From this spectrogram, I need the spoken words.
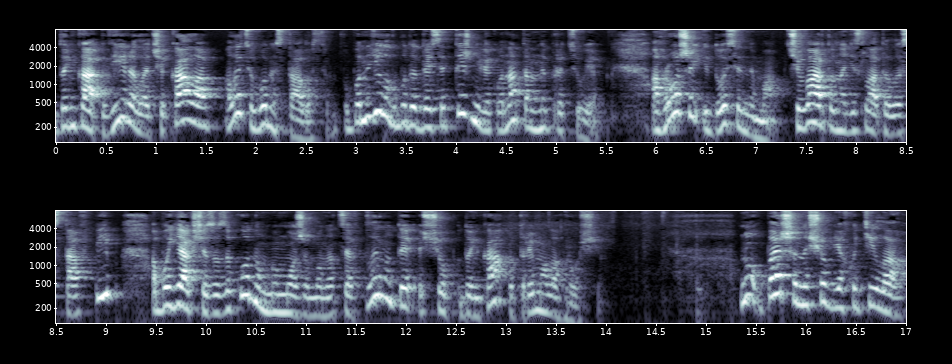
Донька вірила, чекала, але цього не сталося. У понеділок буде 10 тижнів, як вона там не працює, а грошей і досі нема. Чи варто надіслати листа в ПІП, або як ще за законом ми можемо на це вплинути, щоб донька отримала гроші? Ну, перше, на що б я хотіла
